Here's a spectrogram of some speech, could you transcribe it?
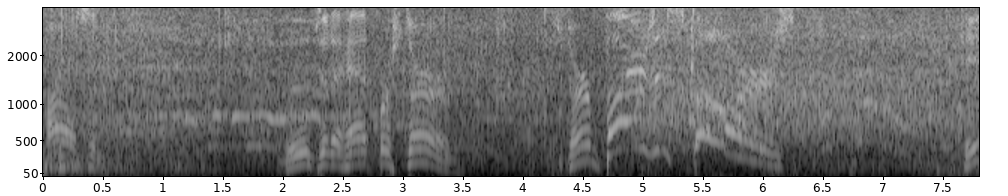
Karlsson moves it ahead for Sturm. Sturm fires and scores! He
